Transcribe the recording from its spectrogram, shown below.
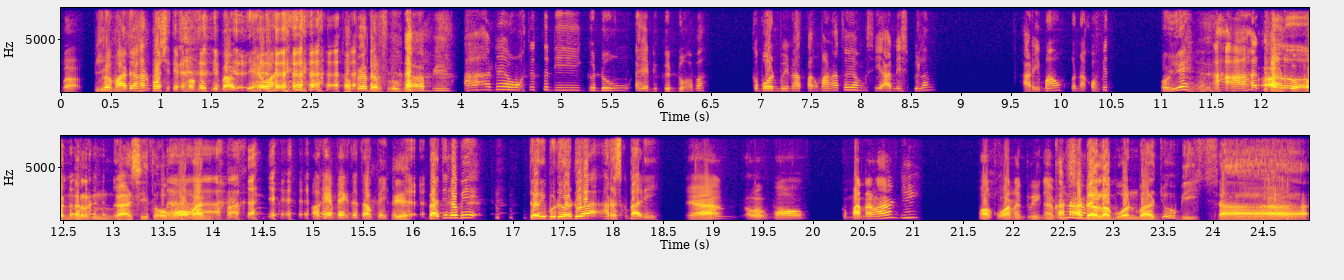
Babi. Belum ada kan positif covid di, bab- di hewan. Tapi ada flu babi. Ada yang waktu itu di gedung eh di gedung apa? Kebun binatang mana tuh yang si Anis bilang harimau kena covid? Oh iya. Ada Ah, loh. bener enggak sih tuh omongan. Nah, makanya. Oke, back to topic. Iya. Berarti lu Bi 2022 harus ke Bali. Ya kalau mau ke mana lagi? Mau ke luar negeri nggak Kan bisa. ada Labuan Bajo bisa. Nggak-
